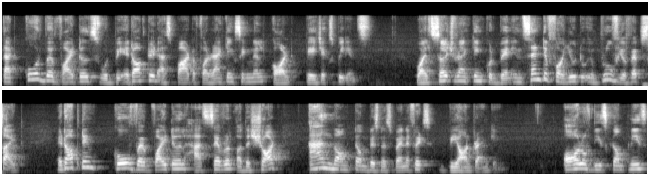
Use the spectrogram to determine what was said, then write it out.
that Core Web Vitals would be adopted as part of a ranking signal called Page Experience. While search ranking could be an incentive for you to improve your website, adopting Core Web Vital has several other short and long-term business benefits beyond ranking. All of these companies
